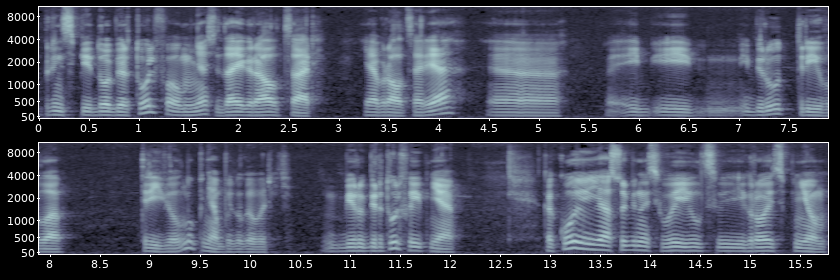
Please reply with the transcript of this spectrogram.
в принципе, до Бертульфа у меня всегда играл царь. Я брал царя э, и, и, и беру Тривла. Тривил, ну, пня буду говорить. Беру Бертульфа и пня. Какую я особенность выявил с игрой с пнем?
